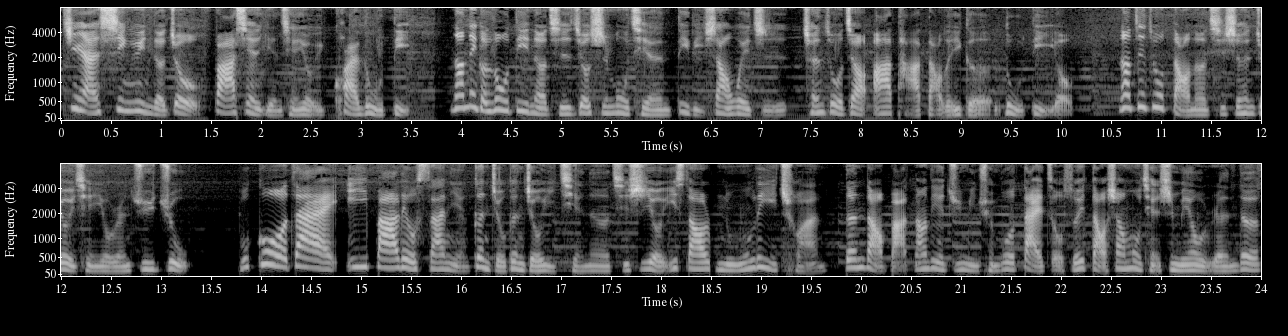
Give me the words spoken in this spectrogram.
竟然幸运的就发现眼前有一块陆地，那那个陆地呢，其实就是目前地理上位置称作叫阿塔岛的一个陆地哦。那这座岛呢，其实很久以前有人居住。不过，在一八六三年，更久更久以前呢，其实有一艘奴隶船登岛，把当地的居民全部都带走，所以岛上目前是没有人的。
